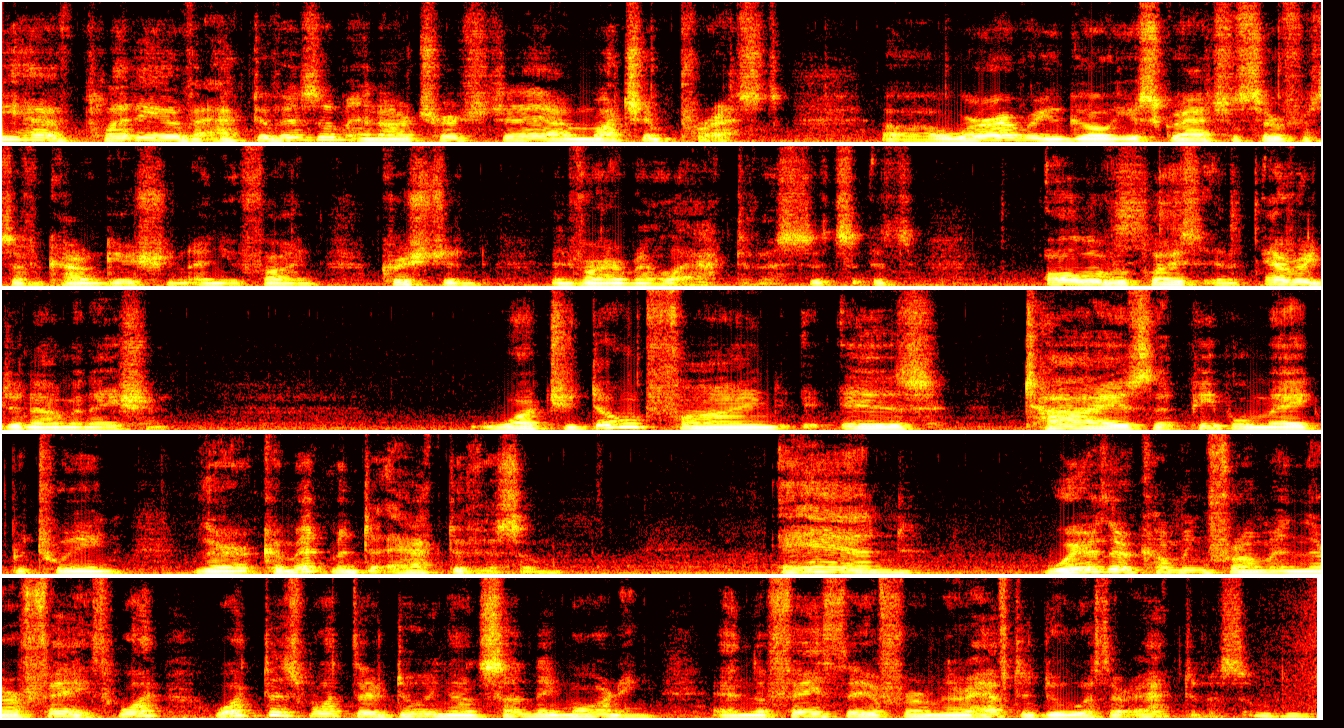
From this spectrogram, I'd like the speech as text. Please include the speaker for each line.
Speaker 1: we have plenty of activism in our church today. I'm much impressed. Uh, wherever you go, you scratch the surface of a congregation and you find Christian environmental activists. It's it's all over the place in every denomination. What you don't find is ties that people make between their commitment to activism and where they're coming from in their faith. What what does what they're doing on Sunday morning and the faith they affirm there have to do with their activism? Mm-hmm.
